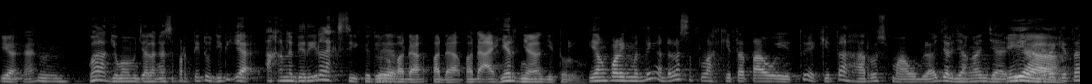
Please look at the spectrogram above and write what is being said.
Iya kan? Hmm. Gue lagi mau menjalankan seperti itu. Jadi ya akan lebih rileks sih ke dulu Iya. pada pada pada akhirnya gitu loh. Yang paling penting adalah setelah kita tahu itu ya kita harus mau belajar jangan jadi Iya. akhirnya kita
